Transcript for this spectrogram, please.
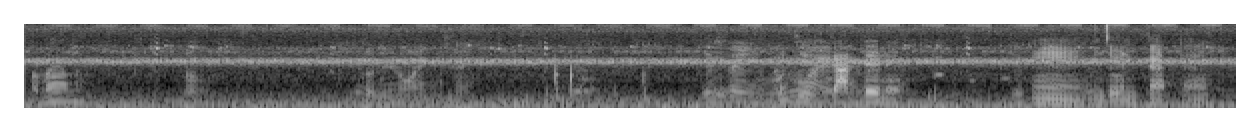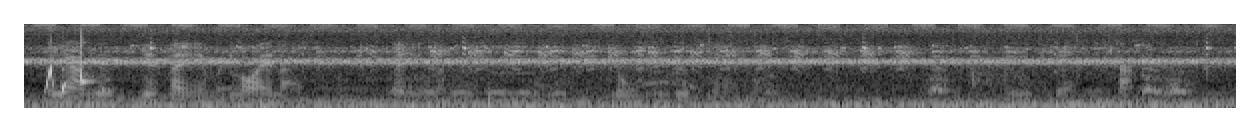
เอามาไหมตัวนี้หน่อยใช่ยัดใส่มันถือกัดด้วยเนี่ยอืมโดนกัดนะพยายามยัดใส่ให้มันลอยไหลใส่ให้มันลงอยู่แบบนี้ เขี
